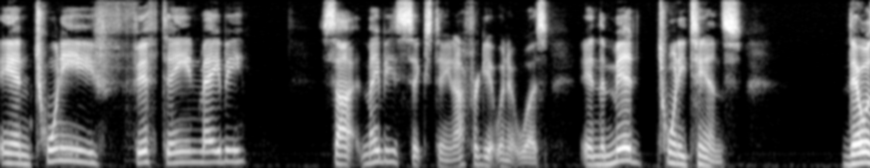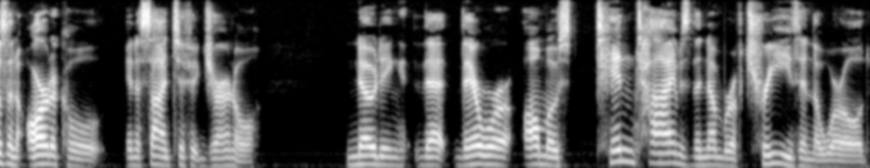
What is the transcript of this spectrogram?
In 2015, maybe, maybe 16. I forget when it was. In the mid 2010s, there was an article in a scientific journal noting that there were almost 10 times the number of trees in the world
